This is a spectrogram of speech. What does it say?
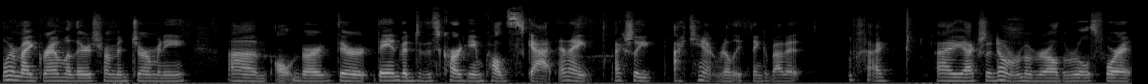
where my grandmother's from in Germany, um, Altenburg. They they invented this card game called Skat, and I actually I can't really think about it. I I actually don't remember all the rules for it,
